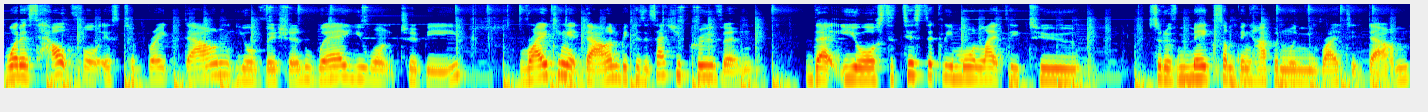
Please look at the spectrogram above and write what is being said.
What is helpful is to break down your vision, where you want to be, writing it down because it's actually proven that you're statistically more likely to sort of make something happen when you write it down.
